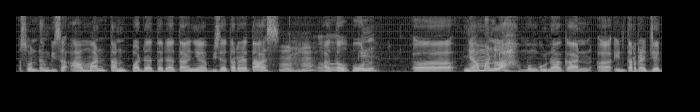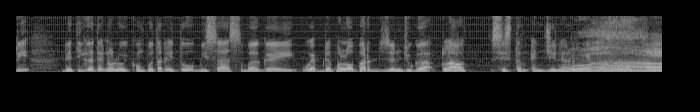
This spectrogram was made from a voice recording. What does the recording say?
Sondang bisa aman tanpa data-datanya bisa terretas Mhm. ataupun eh, nyaman lah menggunakan eh, internet. Jadi D3 teknologi komputer itu bisa sebagai web developer dan juga cloud system engineer gitu. Oke.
